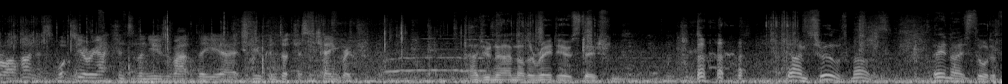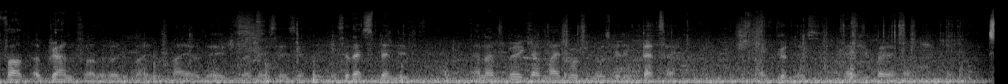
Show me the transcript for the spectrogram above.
Your Royal Highness, what's your reaction to the news about the uh, Duke and Duchess of Cambridge? How do you know I'm not a radio station? no, I'm thrilled, marvellous. Very nice thought of, father, of grandfatherhood at my, my old age, if I may say so. So that's splendid. And I'm very glad my daughter was getting better. Thank goodness. Thank you very much.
